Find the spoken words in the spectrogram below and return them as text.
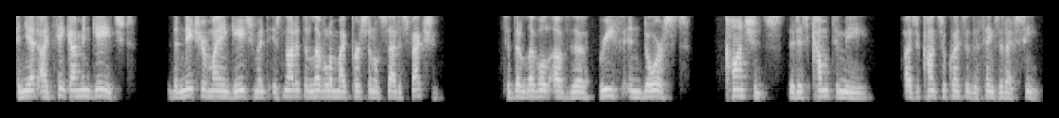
And yet I think I'm engaged. The nature of my engagement is not at the level of my personal satisfaction, to the level of the grief endorsed conscience that has come to me as a consequence of the things that I've seen.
